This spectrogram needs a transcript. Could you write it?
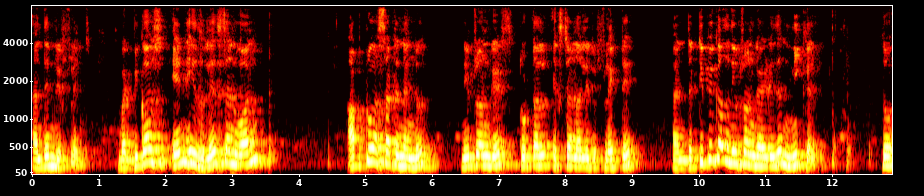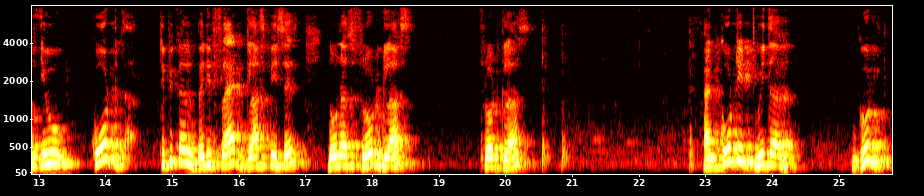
and then reflects. But because n is less than 1, up to a certain angle, neutron gets total externally reflected and the typical neutron guide is a nickel. So you coat typical very flat glass pieces known as float glass float glass and coat it with a good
